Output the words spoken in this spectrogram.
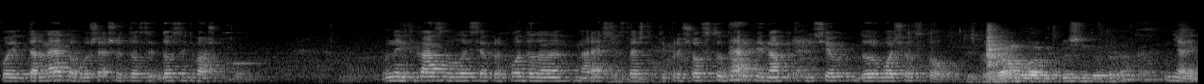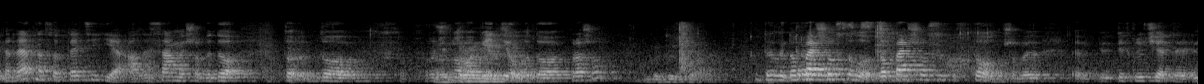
по інтернету або ще щось досить, досить важко було. Вони відказувалися, приходили, нарешті все ж таки прийшов студент і нам підключив до робочого столу. Тобто програма була підключена до інтернету? Ні, інтернет на соцсеті є, але саме, щоб до, до, до ручного відділу, до прошу, До? До до першого столу, до першого столу, щоб е, підключити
